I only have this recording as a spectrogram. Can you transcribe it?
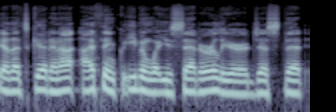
Yeah, that's good. And I, I think even what you said earlier, just that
